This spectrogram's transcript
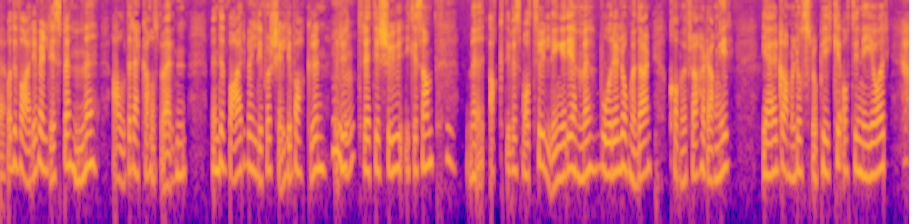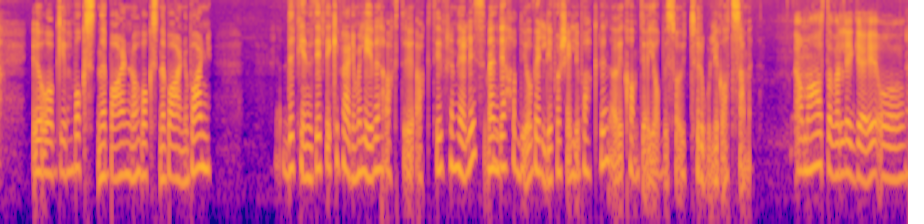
Ja. Og det var jo veldig spennende. Alder er ikke halve verden. Men det var veldig forskjellig bakgrunn. Mhm. Ruth 37, ikke sant. Med aktive små tvillinger hjemme. Bor i Lommedalen. Kommer fra Hardanger. Jeg er gammel Oslo-pike, 89 år. Og voksne barn og voksne barnebarn. Definitivt ikke ferdig med livet, aktiv, aktiv fremdeles. Men vi hadde jo veldig forskjellig bakgrunn, og vi kom til å jobbe så utrolig godt sammen. Ja, vi har hatt det veldig gøy og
